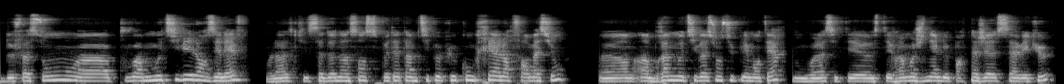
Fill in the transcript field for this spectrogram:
de façon à pouvoir motiver leurs élèves. Voilà, ça donne un sens peut-être un petit peu plus concret à leur formation, un, un brin de motivation supplémentaire. Donc voilà, c'était euh, c'était vraiment génial de partager ça avec eux.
